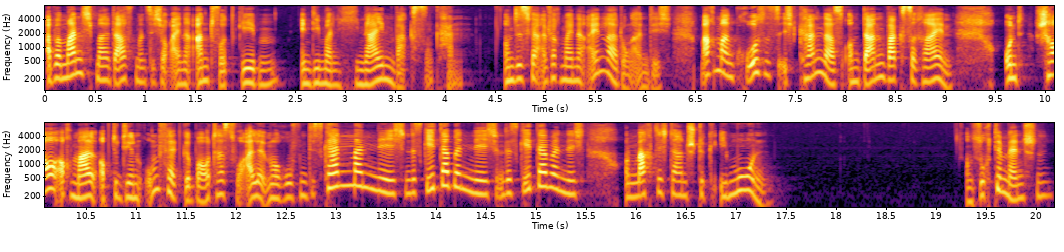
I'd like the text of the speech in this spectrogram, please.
Aber manchmal darf man sich auch eine Antwort geben, in die man hineinwachsen kann. Und das wäre einfach meine Einladung an dich. Mach mal ein großes Ich kann das und dann wachse rein. Und schau auch mal, ob du dir ein Umfeld gebaut hast, wo alle immer rufen, das kann man nicht und das geht aber nicht und das geht aber nicht. Und mach dich da ein Stück immun. Und such dir Menschen,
